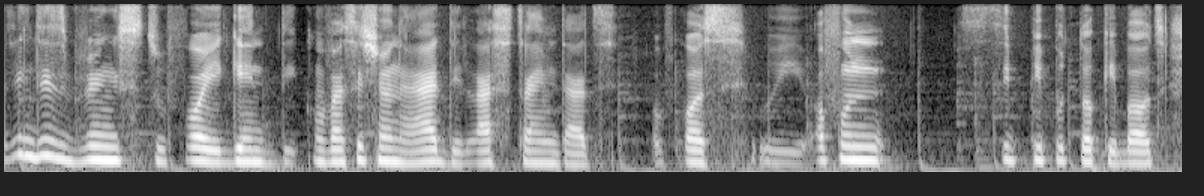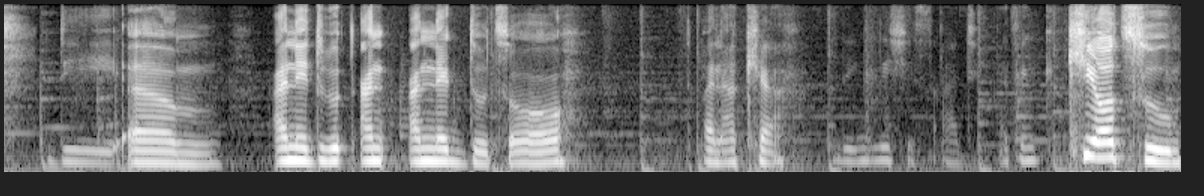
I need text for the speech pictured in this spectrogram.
I think this brings to fore again the conversation I had the last time that, of course, we often see people talk about the um, anecdote, an anecdote or panacea. The English is hard. I think cure to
